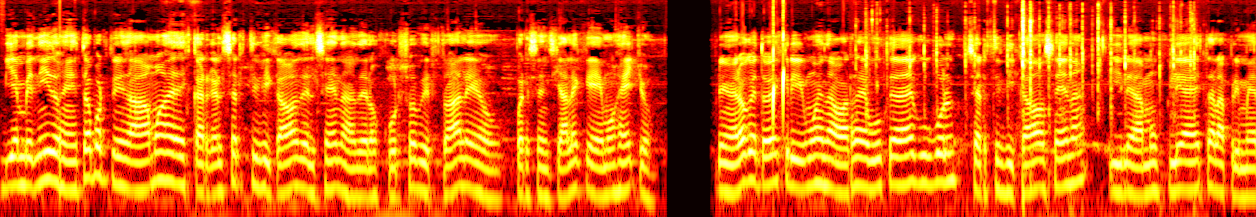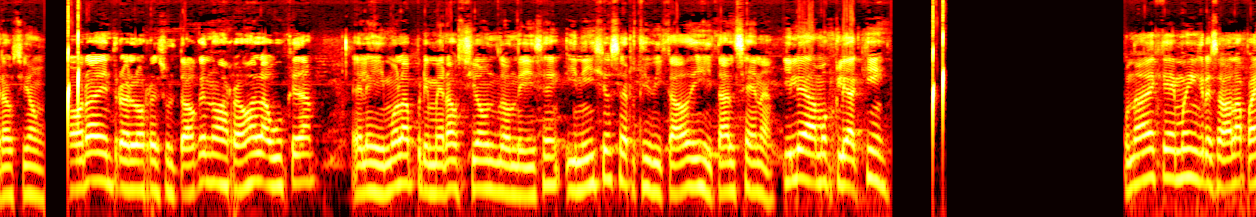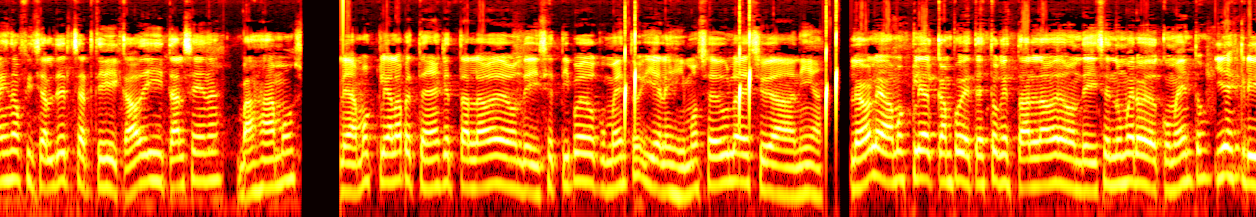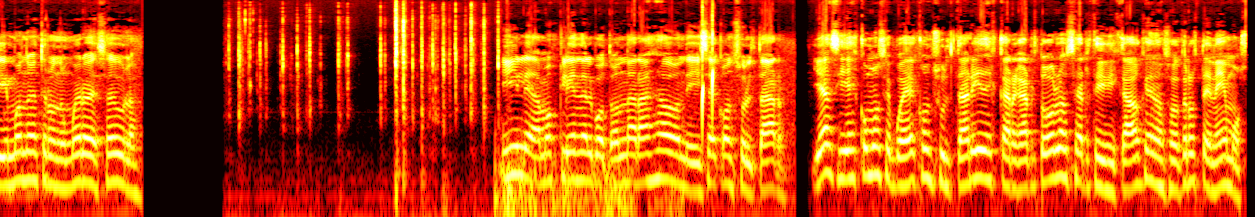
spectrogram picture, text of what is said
Bienvenidos, en esta oportunidad vamos a descargar el certificado del SENA de los cursos virtuales o presenciales que hemos hecho. Primero que todo escribimos en la barra de búsqueda de Google certificado SENA y le damos clic a esta la primera opción. Ahora dentro de los resultados que nos arroja la búsqueda elegimos la primera opción donde dice inicio certificado digital SENA y le damos clic aquí. Una vez que hemos ingresado a la página oficial del certificado digital SENA, bajamos le damos clic a la pestaña que está al lado de donde dice tipo de documento y elegimos cédula de ciudadanía. Luego le damos clic al campo de texto que está al lado de donde dice número de documento y escribimos nuestro número de cédula. Y le damos clic en el botón naranja donde dice consultar. Y así es como se puede consultar y descargar todos los certificados que nosotros tenemos.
